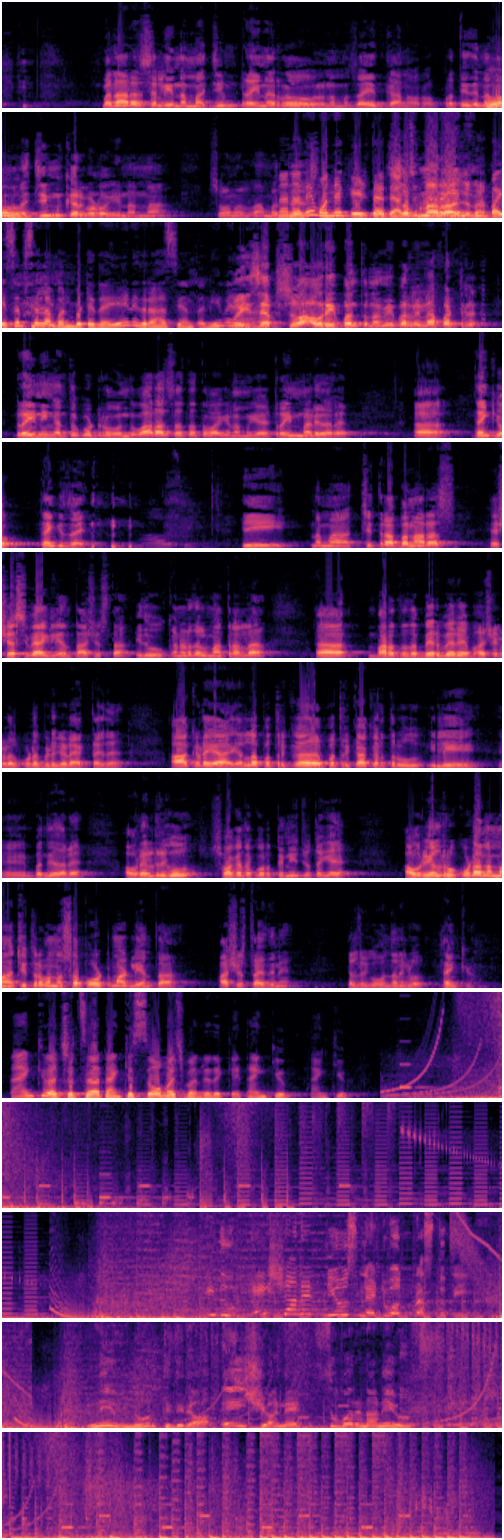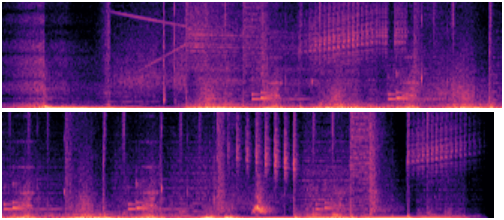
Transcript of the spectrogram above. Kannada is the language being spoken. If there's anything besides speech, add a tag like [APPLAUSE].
ಬನಾರಸ್ ಅಲ್ಲಿ ನಮ್ಮ ಜಿಮ್ ಟ್ರೈನರ್ ನಮ್ಮ ಜಯೀದ್ ಖಾನ್ ಅವರು ಪ್ರತಿದಿನ ನಮ್ಮನ್ನ ಜಿಮ್ ಕರ್ಕೊಂಡೋಗಿ ನನ್ನ ಸೋನಲ್ಲ ನಾನು ಅದೇ ಮತ್ತೆ ಮೊನ್ನೆ ಕೇಳ್ತಾ ಇದ್ದೆ. ಸಪ್ನಾ ರಾಜನ. ಬೈಸೆಪ್ಸ್ ಎಲ್ಲ ಬಂದ್ಬಿಟ್ಟಿದೆ. ಏನಿದೆ ರಹಸ್ಯ ಅಂತ ನೀವೇ ಬೈಸೆಪ್ಸ್ ಅವ್ರಿಗೆ ಬಂತು ನಮಗೆ ಬರಲಿಲ್ಲ ಬಟ್ ಟ್ರೈನಿಂಗ್ ಅಂತೂ ಕೊಟ್ಟರು ಒಂದು ವಾರ ಸತತವಾಗಿ ನಮಗೆ ಟ್ರೈನ್ ಮಾಡಿದ್ದಾರೆ. ಥ್ಯಾಂಕ್ ಯು ಥ್ಯಾಂಕ್ ಯು ಜೈ ಈ ನಮ್ಮ ಚಿತ್ರ ಬನಾರಸ್ ಯಶಸ್ವಿಯಾಗಲಿ ಅಂತ ಆಶಿಸ್ತಾ, ಇದು ಕನ್ನಡದಲ್ಲಿ ಮಾತ್ರ ಅಲ್ಲ ಭಾರತದ ಬೇರೆ ಬೇರೆ ಭಾಷೆಗಳಲ್ಲಿ ಕೂಡ ಬಿಡುಗಡೆ ಆಗ್ತಾ ಇದೆ. ಆ ಕಡೆಯ ಎಲ್ಲ ಪತ್ರಿಕಾ, ಪತ್ರಿಕಾಕರ್ತರು ಇಲ್ಲಿ ಬಂದಿದ್ದಾರೆ. ಅವರೆಲ್ಲರಿಗೂ ಸ್ವಾಗತ ಕೋರ್ತೀನಿ. ಜೊತೆಗೆ ಅವರೆಲ್ಲರೂ ಕೂಡ ನಮ್ಮ ಚಿತ್ರವನ್ನು ಸಪೋರ್ಟ್ ಮಾಡಲಿ ಅಂತ ಆಶಿಸ್ತಾ ಇದ್ದೀನಿ. ಎಲ್ರಿಗೂ ವಂದನೆಗಳು. Thank you thank you Achyut sir thank you so much ಬಂದಿದ್ದಕ್ಕೆ ಥ್ಯಾಂಕ್ ಯು ಥ್ಯಾಂಕ್ ಯು ಇದು ಏಷ್ಯಾನೆಟ್ ನ್ಯೂಸ್ ನೆಟ್ವರ್ಕ್ ಪ್ರಸ್ತುತಿ. ನೀವು ನೋಡ್ತಿದ್ದೀರಾ ಏಷ್ಯಾನೆಟ್ ಸುವರ್ಣ ನ್ಯೂಸ್.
